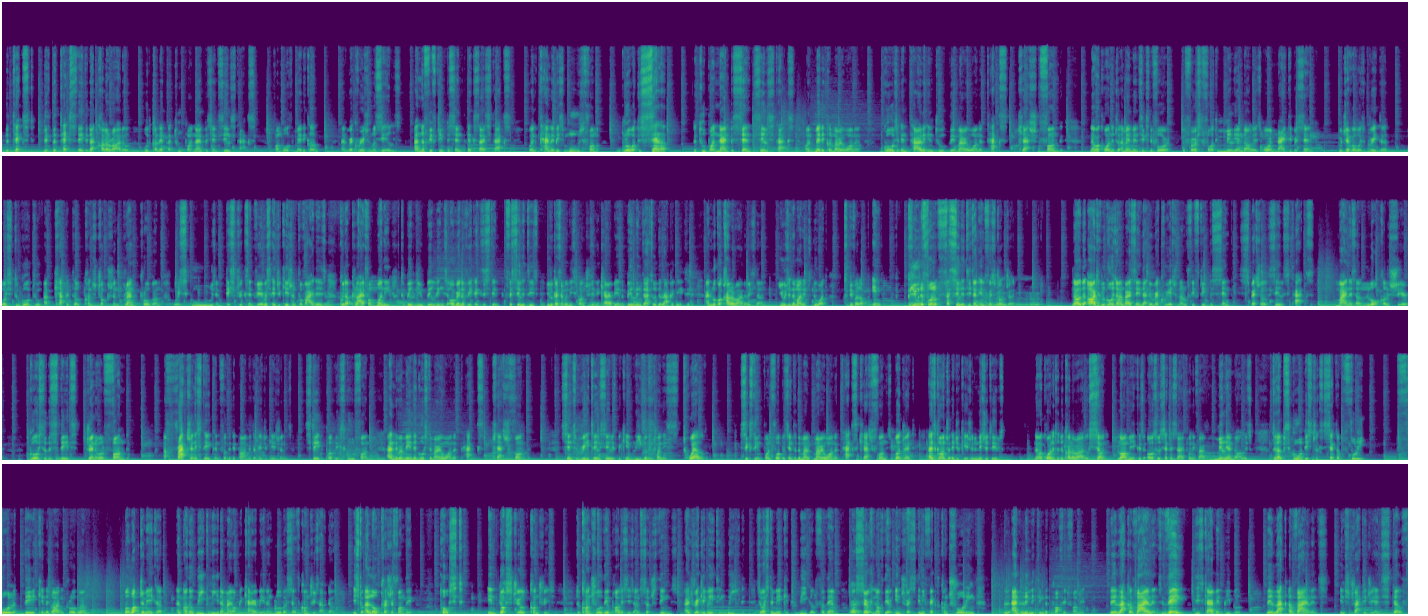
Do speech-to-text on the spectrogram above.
The text, the, the text stated that Colorado would collect a 2.9% sales tax from both medical and recreational sales and a 15% excise tax when cannabis moves from grower to seller. The 2.9% sales tax on medical marijuana goes entirely into the marijuana tax cash fund. Now, according to Amendment 64, the first $40 million or 90% whichever was greater, was to go to a capital construction grant program where schools and districts and various education providers could apply for money to build new buildings or renovate existing facilities. You look at some of these countries in the Caribbean, the buildings are so dilapidated, and look what Colorado has done, using the money to do what? To develop in beautiful facilities and infrastructure. Mm-hmm. Now, the article goes on by saying that the recreational 15% special sales tax minus a local share goes to the state's general fund. A fraction is taken for the Department of Education's state public school fund, and the remainder goes to marijuana tax cash fund. Since retail sales became legal in 2012, 16.4% of the marijuana tax cash fund's budget has gone to education initiatives. Now, according to the Colorado Sun, lawmakers also set aside $25 million to help school districts set up fully full day kindergarten program but what Jamaica and other weak, need and myopic Caribbean and global South countries have done is to allow pressure from the post industrial countries to control their policies on such things as regulating weed so as to make it legal for them or certain of their interests, in effect, controlling and limiting the profit from it. They lack of violence. They, these Caribbean people, their lack of violence in strategy and stealth.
